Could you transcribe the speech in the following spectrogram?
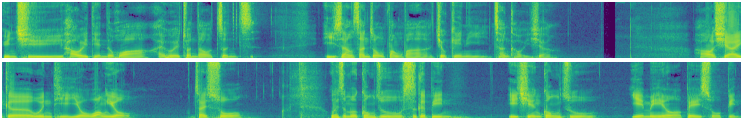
运气好一点的话，还会赚到增值。以上三种方法就给你参考一下。好，下一个问题，有网友在说，为什么公主是个病？以前公主也没有被说病。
